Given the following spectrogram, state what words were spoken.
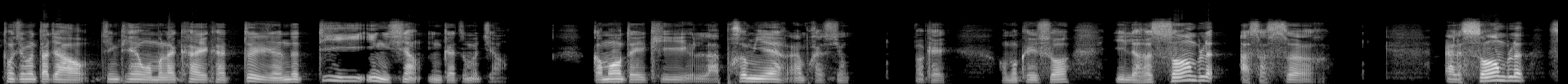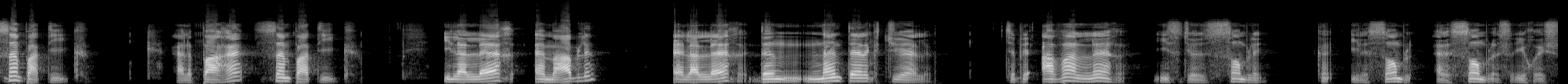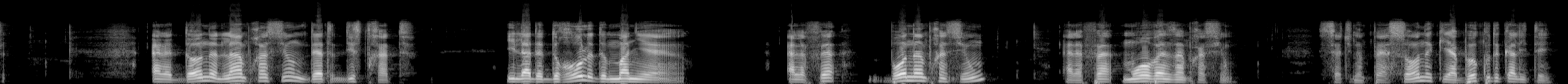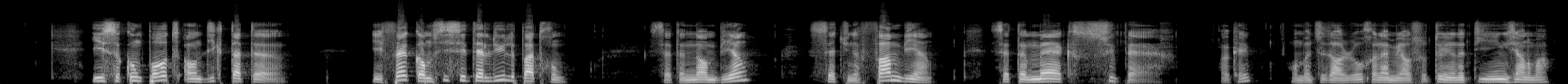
同学们，大家好，今天我们来看一看对人的第一印象应该怎么讲。Comment décrire la première impression? OK，我们可以说，il ressemble à sa sœur. Elle semble sympathique. Elle paraît sympathique. Il a l'air aimable. Elle a l'air d'un intellectuel. 这边 avoir l'air 意思就是 sembler，跟 il semble Elle semble Elle donne l'impression d'être distraite. Il a de drôles de manières. Elle fait bonne impression. Elle fait mauvaise impression. C'est une personne qui a beaucoup de qualités. Il se comporte en dictateur. Il fait comme si c'était lui le patron. C'est un homme bien. C'est une femme bien. C'est un mec super. OK? 我们知道如何来描述对人的第一印象了吗？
